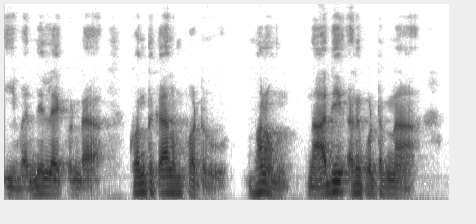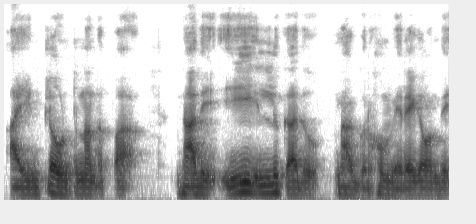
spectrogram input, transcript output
ఇవన్నీ లేకుండా కొంతకాలం పాటు మనం నాది అనుకుంటున్న ఆ ఇంట్లో ఉంటున్నాం తప్ప నాది ఈ ఇల్లు కాదు నా గృహం వేరేగా ఉంది.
